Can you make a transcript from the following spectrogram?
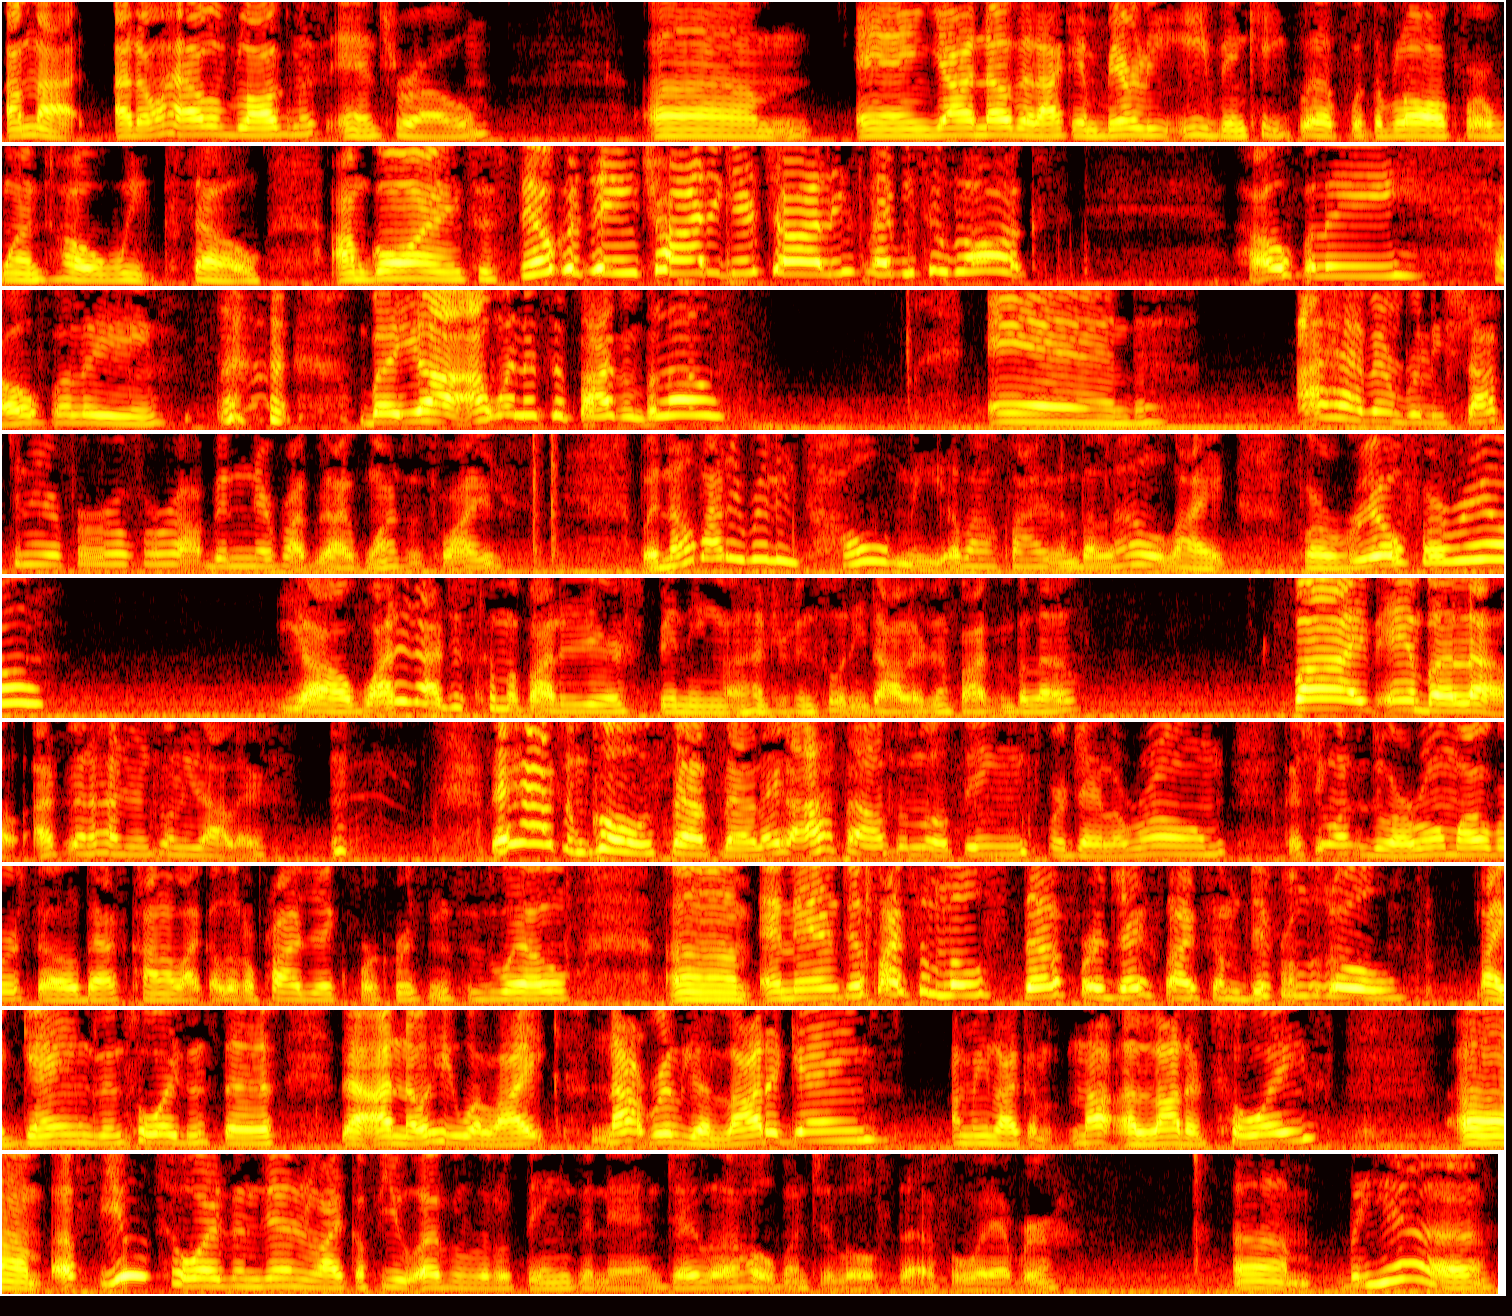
I'm not. I don't have a Vlogmas intro. Um, and y'all know that I can barely even keep up with the vlog for one whole week. So I'm going to still continue trying to get y'all at least maybe two vlogs. Hopefully, hopefully. but yeah, I went into five and below. And I haven't really shopped in there for real, for real. I've been in there probably like once or twice. But nobody really told me about Five and Below. Like, for real, for real. Y'all, why did I just come up out of there spending $120 in Five and Below? Five and Below. I spent $120. They had some cool stuff though. They I found some little things for Jayla room because she wants to do a room over, so that's kind of like a little project for Christmas as well. Um, and then just like some little stuff for Jake's, like some different little like games and toys and stuff that I know he would like. Not really a lot of games. I mean, like not a lot of toys. Um, a few toys and then like a few other little things, and then Jayla a whole bunch of little stuff or whatever. Um, but yeah,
